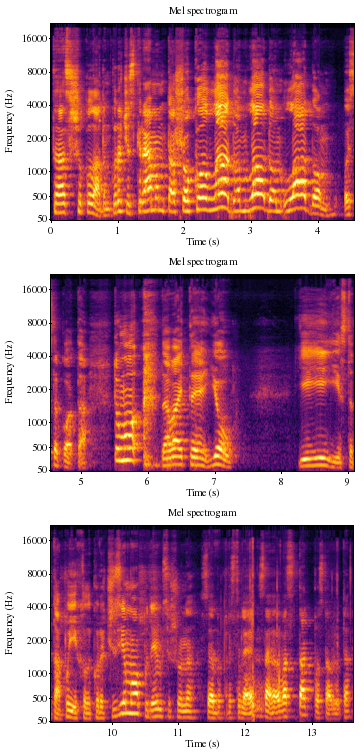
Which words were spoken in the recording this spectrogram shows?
та з шоколадом. Коротше, з кремом та шоколадом, ладом, ладом. Ось тако, та. Тому давайте йоу. Її їсти. Та, поїхали. Коротше, з'їмо, подивимося, що вона себе представляє. Не знаю, я вас так поставлю, так?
